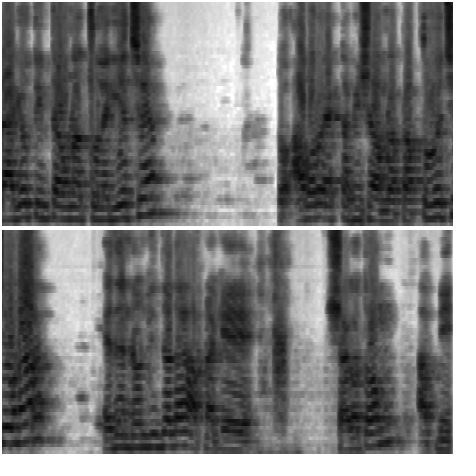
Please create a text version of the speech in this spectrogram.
এর আগেও তিনটা ওনার চলে গিয়েছে। তো আবারও একটা ভিসা আমরা প্রাপ্ত হয়েছি ওনার। এজেন্ট রঞ্জিত দাদা, আপনাকে স্বাগতম। আপনি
